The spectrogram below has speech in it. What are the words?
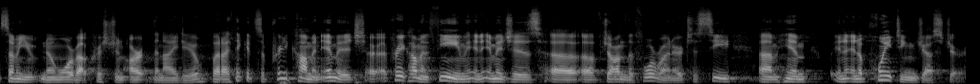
Some of you know more about Christian art than I do, but I think it's a pretty common image, a pretty common theme in images uh, of John the Forerunner to see um, him in, in a pointing gesture.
